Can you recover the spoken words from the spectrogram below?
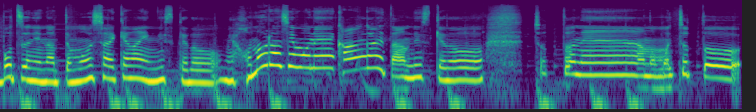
ボツになって申し訳ないんですけど、ほのラジもね、考えたんですけど、ちょっとね、あの、もうちょっと、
